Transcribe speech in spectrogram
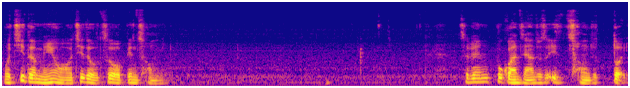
我记得没有，我记得我之后变聪明。这边不管怎样，就是一直冲就对了。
